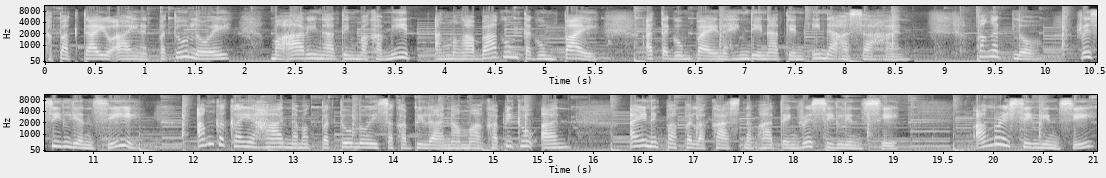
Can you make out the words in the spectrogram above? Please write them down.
Kapag tayo ay nagpatuloy, maaari nating makamit ang mga bagong tagumpay at tagumpay na hindi natin inaasahan. Pangatlo, resiliency. Kakayahan na magpatuloy sa kabila ng mga kabiguan ay nagpapalakas ng ating resiliency. Ang resiliency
